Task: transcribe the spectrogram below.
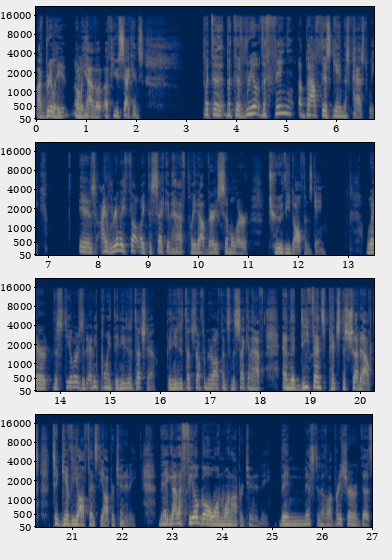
I really only have a, a few seconds. But the but the real the thing about this game this past week is I really felt like the second half played out very similar to the Dolphins game, where the Steelers at any point they needed a touchdown they needed a touchdown from their offense in the second half, and the defense pitched the shutout to give the offense the opportunity. They got a field goal on one opportunity. They missed another one. I'm pretty sure the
